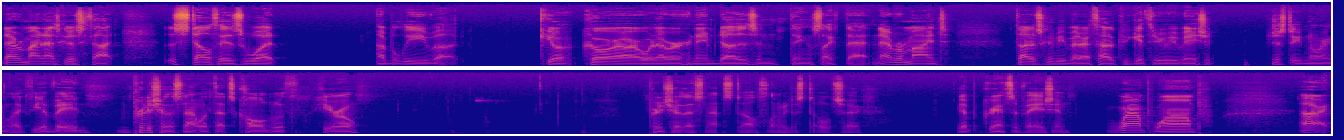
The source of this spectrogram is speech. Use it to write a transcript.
Never mind. I just thought stealth is what I believe uh, Cora or whatever her name does and things like that. Never mind. Thought it was going to be better. I thought it could get through evasion. Just ignoring like the evade. I'm pretty sure that's not what that's called with hero. Pretty sure that's not stealth. Let me just double check. Yep, grants evasion. Womp womp. All right.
